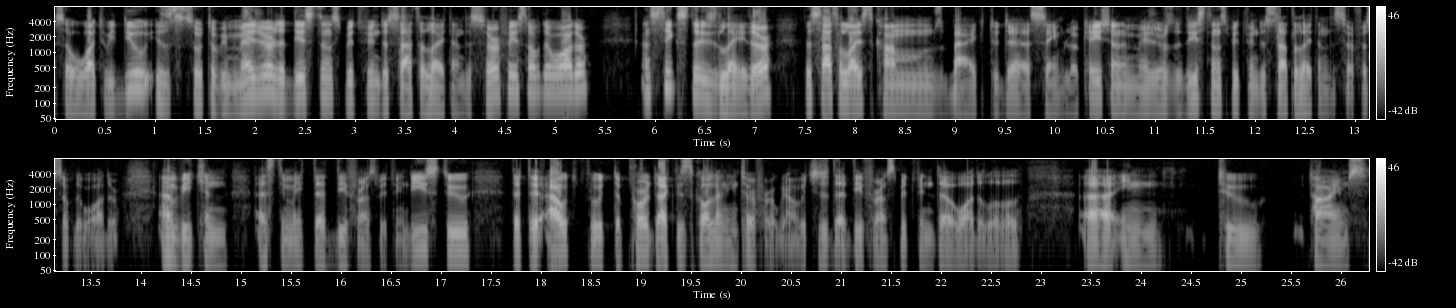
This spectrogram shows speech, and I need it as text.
So what we do is sort of we measure the distance between the satellite and the surface of the water. And six days later, the satellite comes back to the same location and measures the distance between the satellite and the surface of the water. And we can estimate the difference between these two that the output, the product is called an interferogram, which is the difference between the water level uh, in two times.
